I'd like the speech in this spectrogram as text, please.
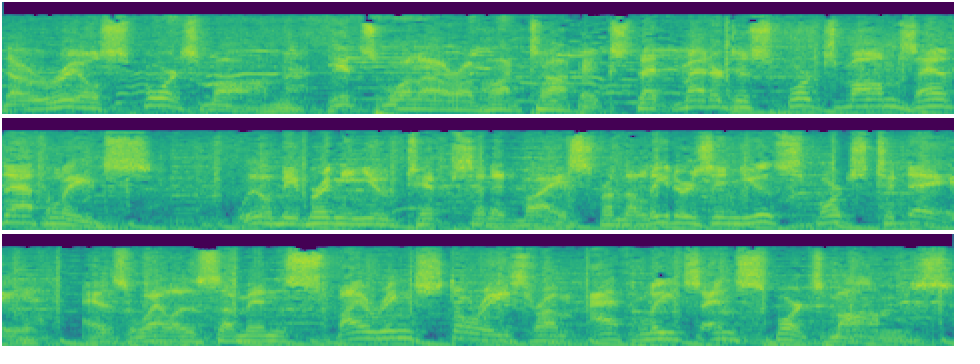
the real sports mom. It's one hour of hot topics that matter to sports moms and athletes. We'll be bringing you tips and advice from the leaders in youth sports today, as well as some inspiring stories from athletes and sports moms.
